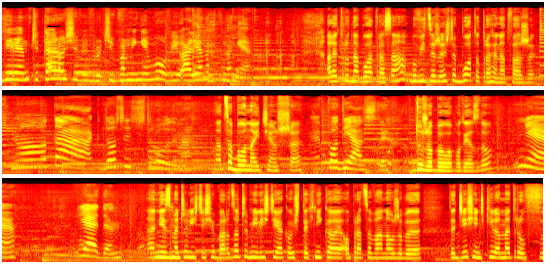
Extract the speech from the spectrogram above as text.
nie wiem, czy Karol się wywrócił, bo mi nie mówił, ale ja na pewno nie. Ale trudna była trasa, bo widzę, że jeszcze było to trochę na twarzy. No tak, dosyć trudne. Na co było najcięższe? Podjazdy. Dużo było podjazdów? Nie. Jeden. A nie zmęczyliście się bardzo? Czy mieliście jakąś technikę opracowaną, żeby te 10 kilometrów y,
